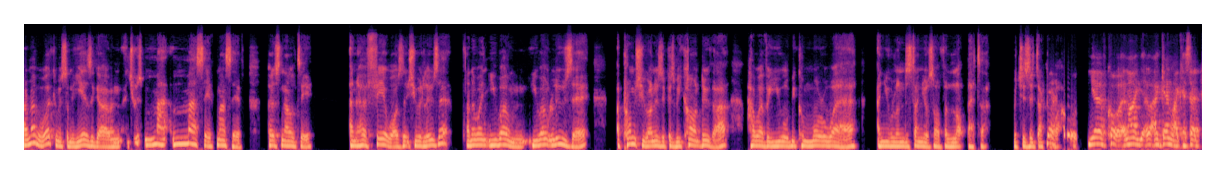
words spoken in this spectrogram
I remember working with somebody years ago, and, and she was ma- massive, massive personality and her fear was that she would lose it. And I went, You won't. You won't lose it. I promise you won't lose it because we can't do that. However, you will become more aware and you will understand yourself a lot better which is exactly yeah, what. Of course. Yeah, of course. And I, again, like I said,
